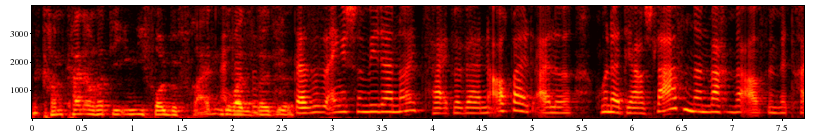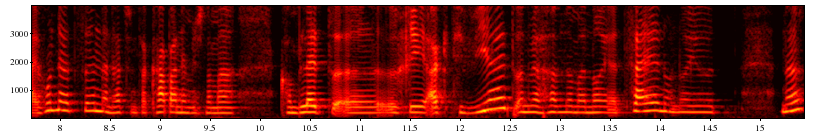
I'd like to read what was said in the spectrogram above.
Da kam keiner und hat die irgendwie voll befreit und so Das weiter. ist, das ist eigentlich schon wieder Neuzeit. Wir werden auch bald alle 100 Jahre schlafen, dann wachen wir auf, wenn wir 300 sind. Dann hat sich unser Körper nämlich nochmal komplett äh, reaktiviert und wir haben nochmal neue Zellen und neue, ne,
